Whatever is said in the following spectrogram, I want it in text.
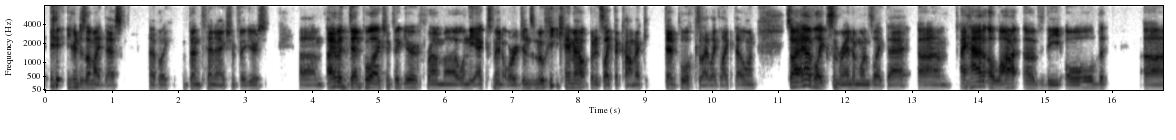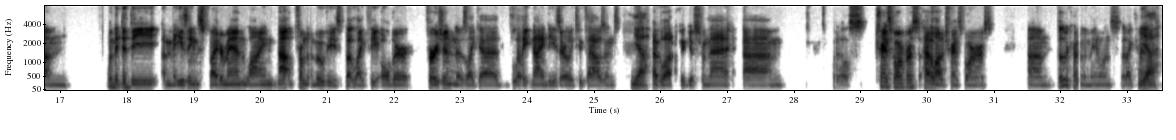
even just on my desk, I have like Ben 10 action figures. Um, I have a Deadpool action figure from uh, when the X Men Origins movie came out, but it's like the comic Deadpool because I like like that one. So I have like some random ones like that. Um, I had a lot of the old um when they did the amazing spider-man line not from the movies but like the older version it was like a late 90s early 2000s Yeah. i have a lot of figures from that um what else transformers i had a lot of transformers um those are kind of the main ones that i kind Yeah. of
